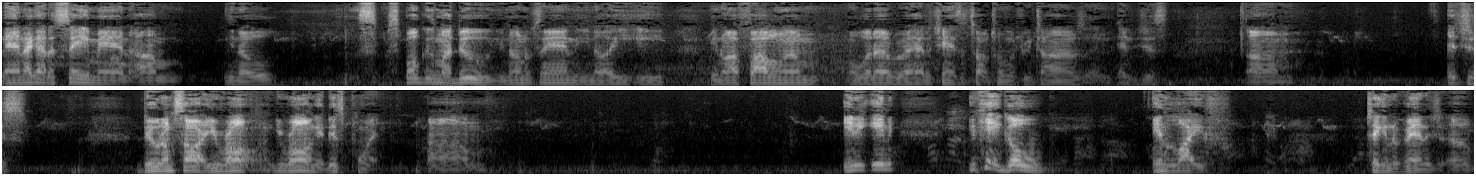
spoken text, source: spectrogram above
and I gotta say, man, um, you know, Spoke is my dude. You know what I'm saying? You know, he, he you know, I follow him or whatever. I had a chance to talk to him a few times, and and just, um, it's just dude, I'm sorry, you're wrong. You're wrong at this point. Um, any, any, you can't go in life taking advantage of,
